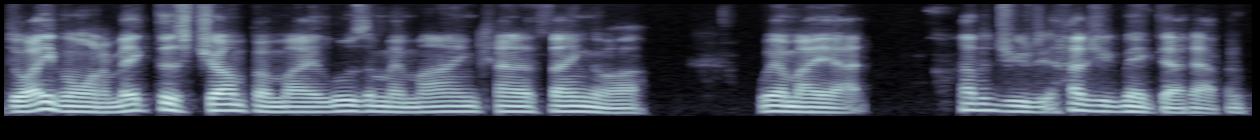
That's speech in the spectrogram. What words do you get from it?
do I even want to make this jump? Am I losing my mind kind of thing? Or where am I at? How did you, how did you make that happen?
